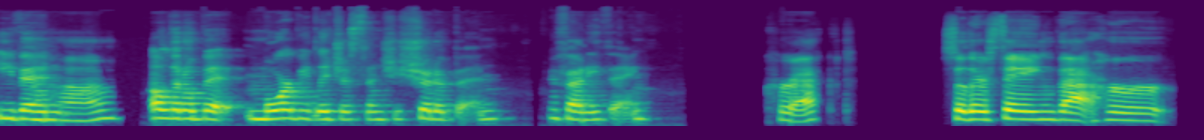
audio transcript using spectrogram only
even Uh-huh. a little bit more religious than she should have been, if anything. Correct. So they're saying that her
